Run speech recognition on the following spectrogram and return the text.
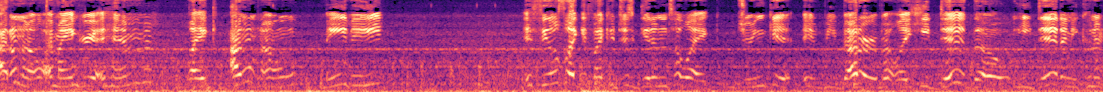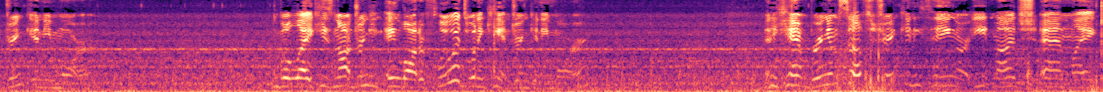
I don't know. Am I angry at him? Like, I don't know. Maybe. It feels like if I could just get him to like drink it, it'd be better. But like he did though, he did, and he couldn't drink anymore. But like he's not drinking a lot of fluids when he can't drink anymore, and he can't bring himself to drink anything or eat much. And like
